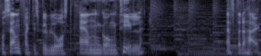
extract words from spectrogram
och sen faktiskt blev blåst en gång till efter det här.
